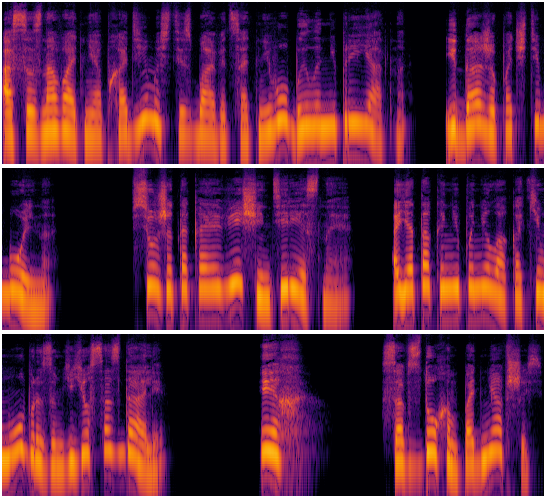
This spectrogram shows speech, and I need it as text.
Осознавать необходимость избавиться от него было неприятно и даже почти больно. Все же такая вещь интересная, а я так и не поняла, каким образом ее создали. Эх, со вздохом поднявшись,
